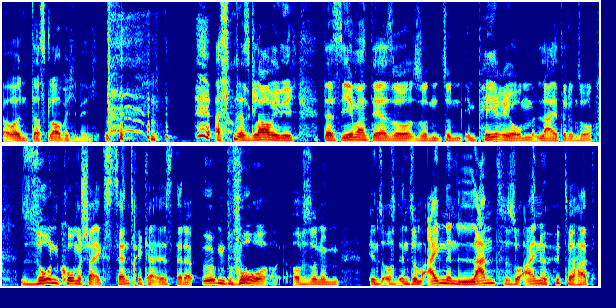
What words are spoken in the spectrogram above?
und das glaube ich nicht. also das glaube ich nicht, dass jemand, der so, so, ein, so ein Imperium leitet und so, so ein komischer Exzentriker ist, der da irgendwo auf so einem, in, in so einem eigenen Land so eine Hütte hat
